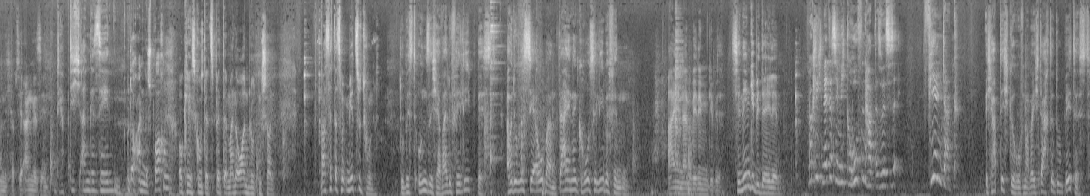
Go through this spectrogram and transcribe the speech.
Und ich habe sie angesehen. Und ich hab dich angesehen. Und auch angesprochen. Okay, ist gut, jetzt bitte. Meine Ohren bluten schon. Was hat das mit mir zu tun? Du bist unsicher, weil du verliebt bist. Aber du wirst sie erobern, deine große Liebe finden. Einen benim gibi. Senin gibi değilim. Wirklich nett, dass ihr mich gerufen habt. Also es ist vielen Dank. Ich habe dich gerufen, aber ich dachte, du betest.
